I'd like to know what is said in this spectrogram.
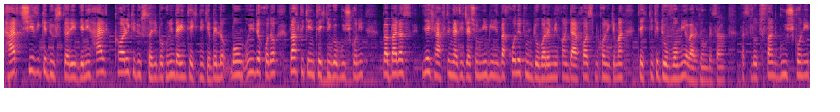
هر چیزی که دوست دارید یعنی هر کاری که دوست دارید بکنید در این تکنیک به امید خدا وقتی که این تکنیک رو گوش کنید و بعد از یک هفته نتیجهش رو می‌بینید و خودتون دوباره می‌خواین درخواست می‌کنید که من تکنیک دومی رو براتون بذارم پس لطفا گوش کنید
